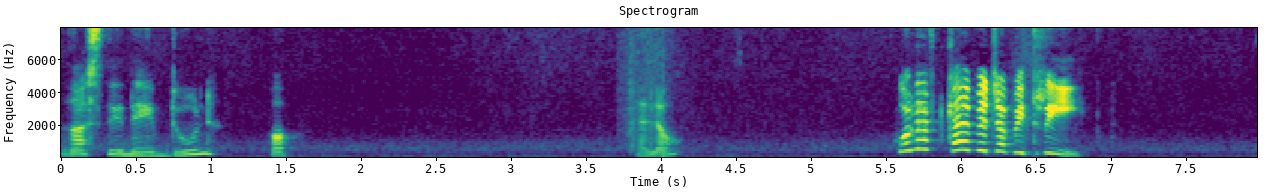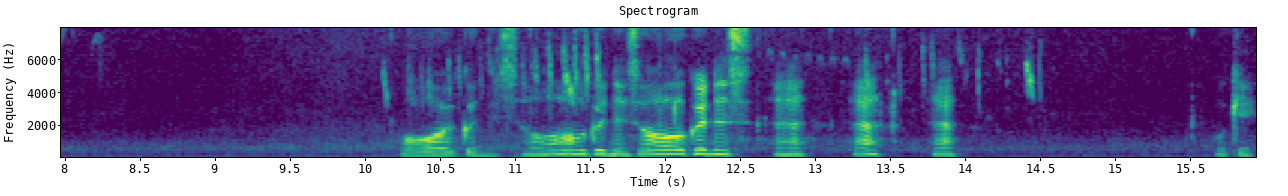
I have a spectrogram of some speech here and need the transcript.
The name Dune. Oh. Hello? Who left cabbage up a tree? Oh goodness, oh goodness, oh goodness. Huh, huh, huh. Okay.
